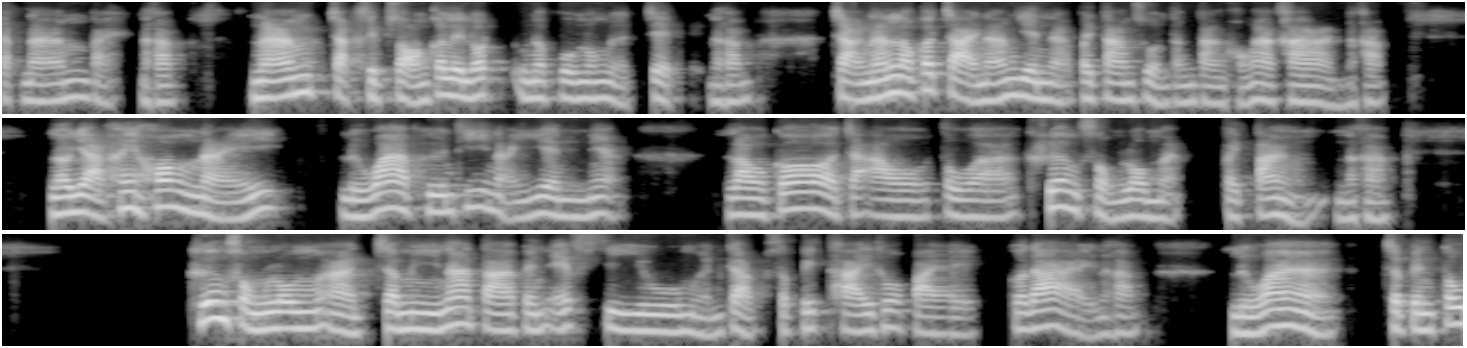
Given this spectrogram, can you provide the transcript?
จากน้ำไปนะครับ น้ำจาก 12 ก็เลยลดอุณหภูมิลงเหลือ 7 นะครับ จากนั้นเราก็จ่ายน้ำเย็นไปตามส่วนต่างๆ ของอาคารนะครับ เราอยากให้ห้องไหนหรือว่าพื้นที่ไหนเย็นเนี่ยเราก็จะเอาตัวเครื่องส่งลมอะไปตั้งนะครับ เครื่องส่งลมอาจจะมีหน้าตาเป็น FCU เหมือนกับสปิ t ไททั่วไปก็ได้นะครับ หรือว่าจะเป็นตู้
